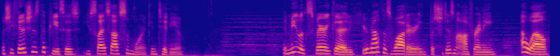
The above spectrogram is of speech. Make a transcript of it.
When she finishes the pieces, you slice off some more and continue. The meat looks very good. Your mouth is watering, but she doesn't offer any. Oh well.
